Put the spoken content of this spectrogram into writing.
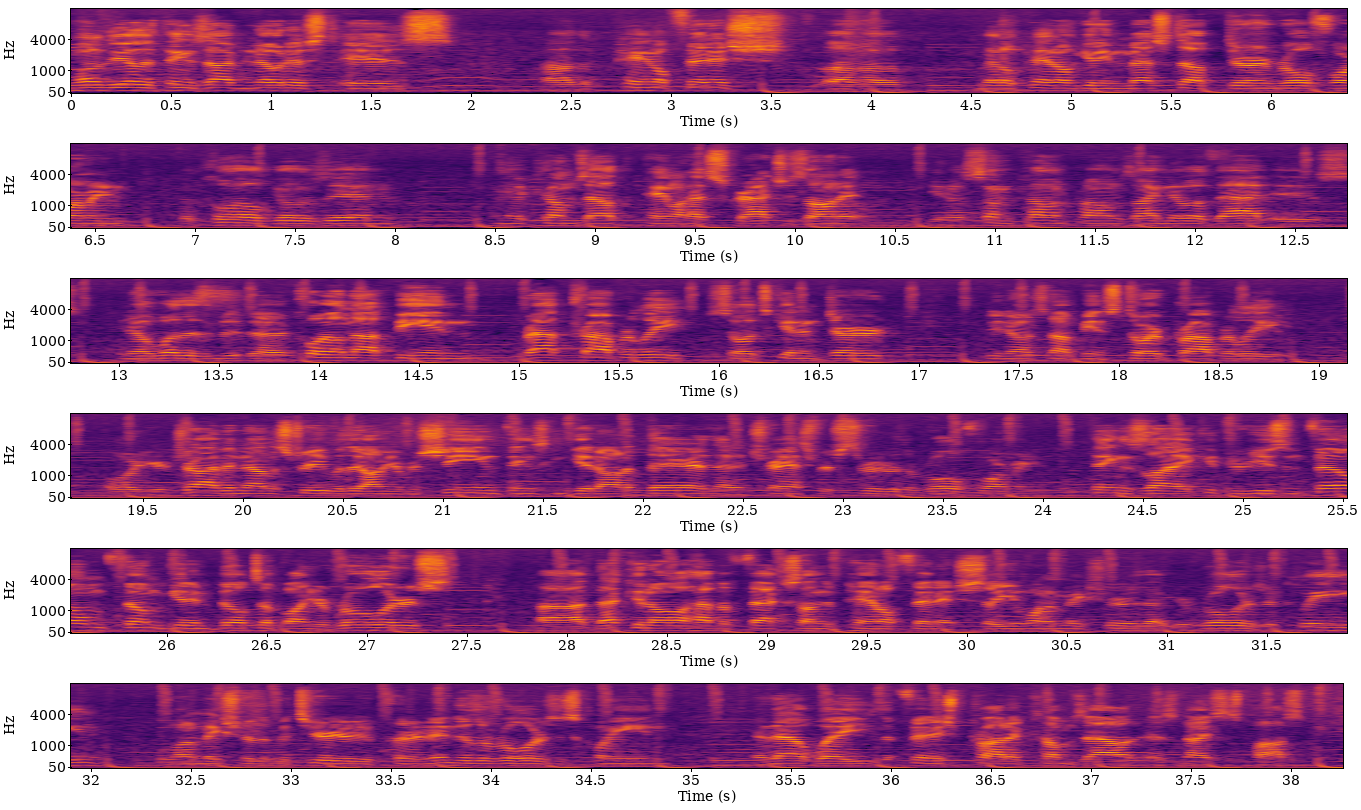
One of the other things I've noticed is uh, the panel finish of a metal panel getting messed up during roll forming. The coil goes in, and when it comes out, the panel has scratches on it. You know, some common problems I know of that is, you know, whether the, the coil not being wrapped properly, so it's getting dirt, you know, it's not being stored properly, or you're driving down the street with it on your machine, things can get on it there, and then it transfers through to the roll forming. Things like if you're using film, film getting built up on your rollers, uh, that can all have effects on the panel finish. So you want to make sure that your rollers are clean. You want to make sure the material you're putting into the rollers is clean, and that way the finished product comes out as nice as possible.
